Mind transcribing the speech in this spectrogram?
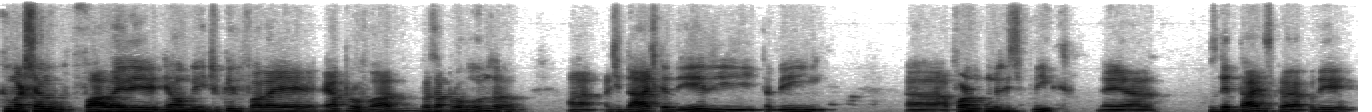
que o Marcelo fala, ele realmente, o que ele fala é, é aprovado, nós aprovamos a, a, a didática dele e também a, a, forma como ele explica, né, os detalhes para poder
